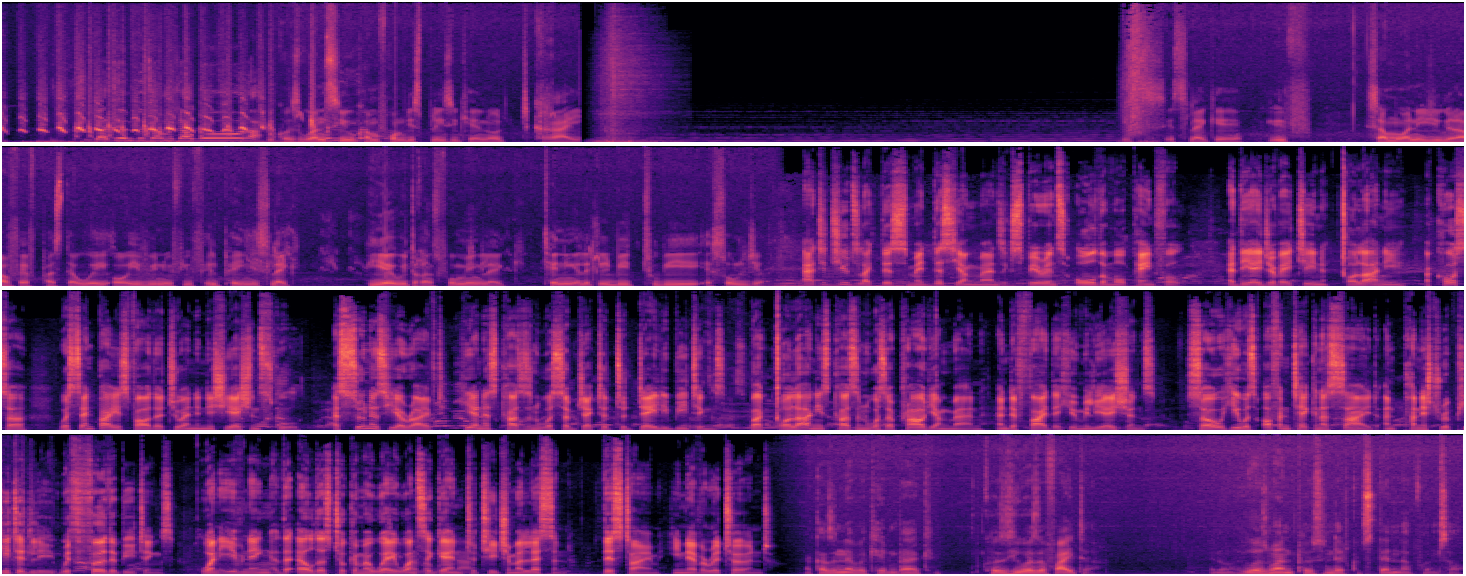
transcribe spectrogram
Because once you come from this place, you cannot cry. It's, it's like a, if someone you love have passed away or even if you feel pain, it's like here we're transforming like turning a little bit to be a soldier. Attitudes like this made this young man's experience all the more painful. At the age of 18, Xolani, a Xhosa, was sent by his father to an initiation school. As soon as he arrived, he and his cousin were subjected to daily beatings. But Xolani's cousin was a proud young man and defied the humiliations. So he was often taken aside and punished repeatedly with further beatings. One evening, the elders took him away once again to teach him a lesson. This time, he never returned. My cousin never came back because he was a fighter. You know, he was one person that could stand up for himself.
